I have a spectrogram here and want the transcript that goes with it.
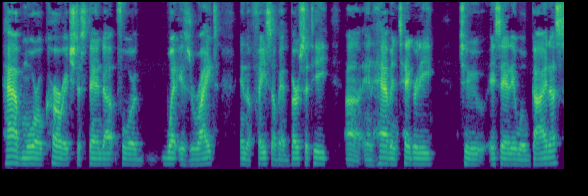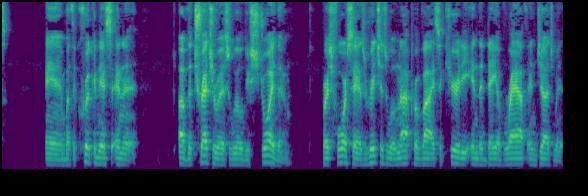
have moral courage to stand up for what is right in the face of adversity uh, and have integrity to it said it will guide us and but the crookedness and the, of the treacherous will destroy them Verse 4 says, Riches will not provide security in the day of wrath and judgment,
